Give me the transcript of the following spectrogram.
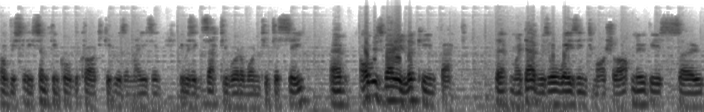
obviously something called the Karate Kid was amazing. It was exactly what I wanted to see. Um, I was very lucky, in fact, that my dad was always into martial art movies. So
